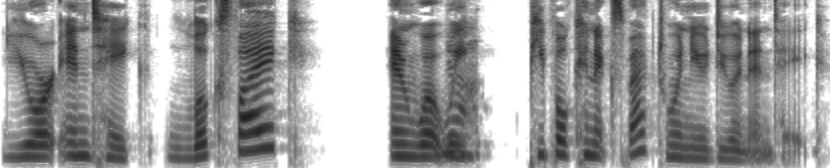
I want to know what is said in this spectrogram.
your intake looks like and what yeah. we people can expect when you do an intake?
